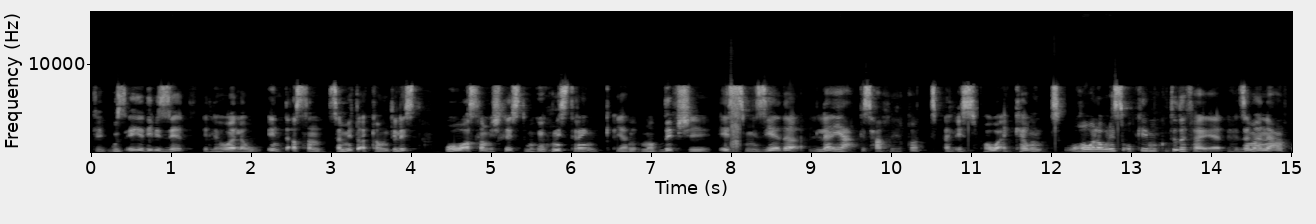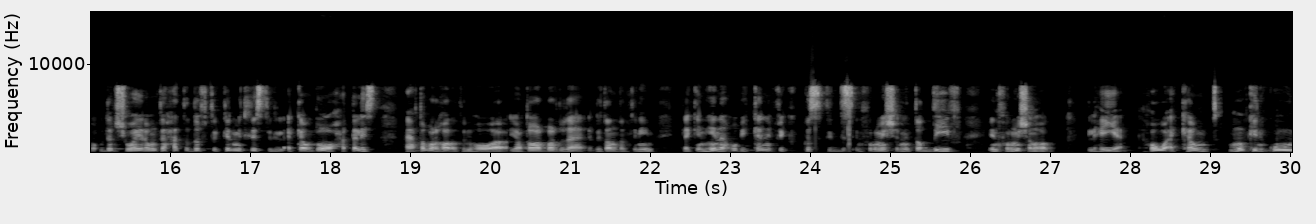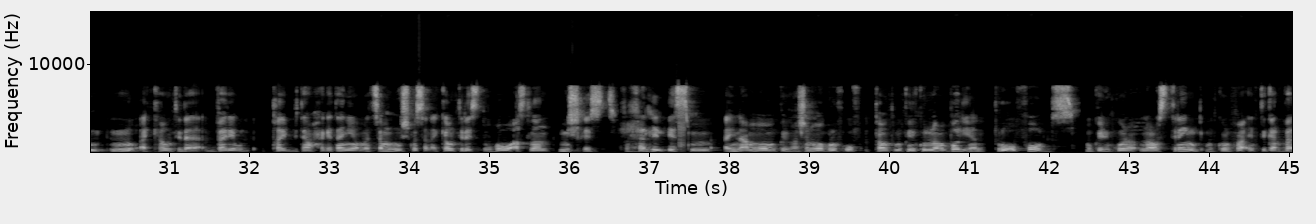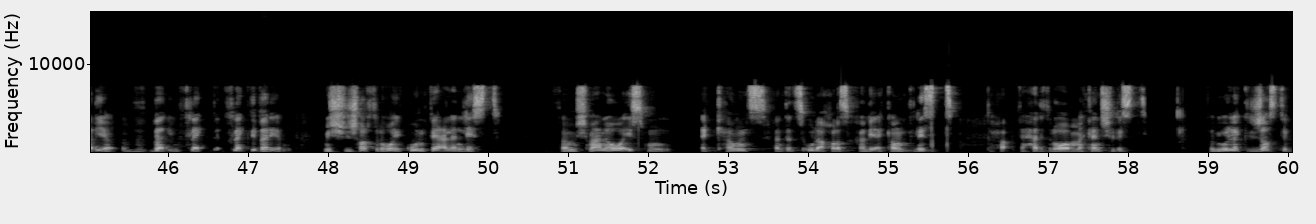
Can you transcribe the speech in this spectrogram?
في الجزئية دي بالذات اللي هو لو أنت أصلا سميته account list وهو أصلا مش list ممكن يكون string يعني ما تضيفش اسم زيادة لا يعكس حقيقة الاسم. هو account وهو لو list okay ممكن تضيفها. زي ما هنعرف قدام شوية لو أنت حتى ضفت كلمة list لل account وهو حتى list هيعتبر غلط اللي هو يعتبر برضو ده redundant name لكن هنا هو بيتكلم في قصة ال disinformation إن أنت تضيف information غلط. اللي هي هو account ممكن يكون account ده variable ال type بتاعه حاجة تانية ما تسموهوش مثلا account list وهو أصلا مش list فخلي الاسم أي نعم هو ممكن عشان هو group of account ممكن يكون نوعه boolean true أو false ممكن يكون نوعه string ممكن يكون integer value value flag variable مش شرط اللي هو يكون فعلا list فمش معنى هو اسمه accounts فأنت تقول خلاص خليه account list في حالة اللي هو ما كانش list. فبيقول لك just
